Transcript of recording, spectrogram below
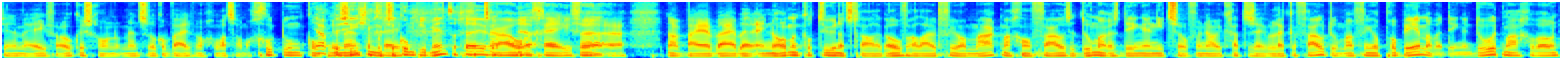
en even ook is gewoon dat mensen ook op wijze van wat ze allemaal goed doen. Complimenten ja, precies. Je moet ze complimenten geven, vertrouwen geven. Ja. Uh, nou, wij, wij hebben een enorme cultuur en dat straal ik overal uit. Van joh, maak maar gewoon fouten, doe maar eens dingen. Niet zo van nou, ik ga het eens even lekker fout doen, maar van joh, probeer maar wat dingen, doe het maar gewoon.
